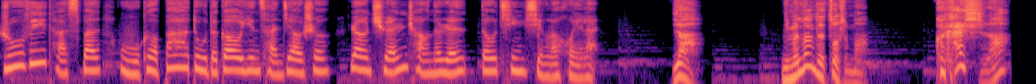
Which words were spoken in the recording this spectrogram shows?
如维塔斯般五个八度的高音惨叫声，让全场的人都清醒了回来。呀，你们愣着做什么？快开始啊！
